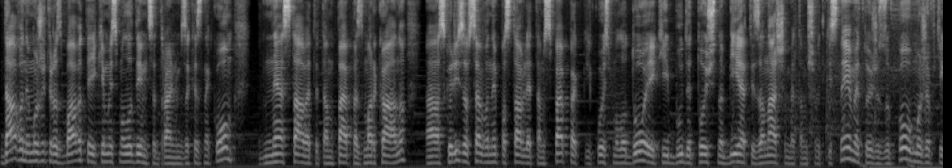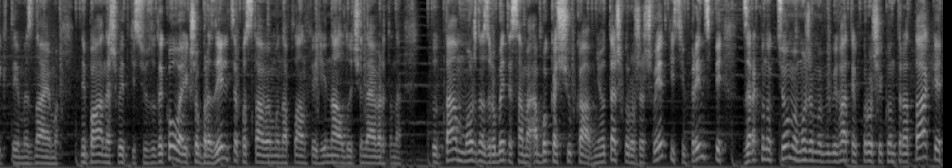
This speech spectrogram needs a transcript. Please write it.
Да, вони можуть розбавити якимось молодим центральним захисником, не ставити там Пепе з Маркано. А скоріш за все, вони поставлять там з Пепе якогось молодого, який буде точно бігати за нашими там швидкісними. Той же Зубков може втікти. Ми знаємо непогана швидкість у Зудакова. Якщо бразильця поставимо на фланг Гіналду чи Невертона, то там можна зробити саме або Кащука. В нього теж хороша швидкість, і в принципі, за рахунок цього ми можемо вибігати в хороші контратаки.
